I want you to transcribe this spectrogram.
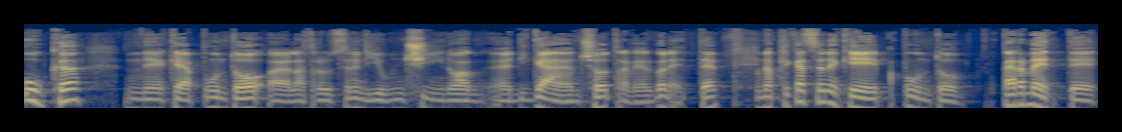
Hook, che è appunto eh, la traduzione di uncino, eh, di gancio, tra virgolette, un'applicazione che appunto permette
